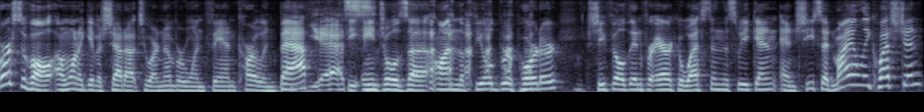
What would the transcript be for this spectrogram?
First of all, I want to give a shout out to our number one fan, Carlin Bath, Yes. the Angels uh, on the field reporter. She filled in for Erika Weston this weekend, and she said, "My only question."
